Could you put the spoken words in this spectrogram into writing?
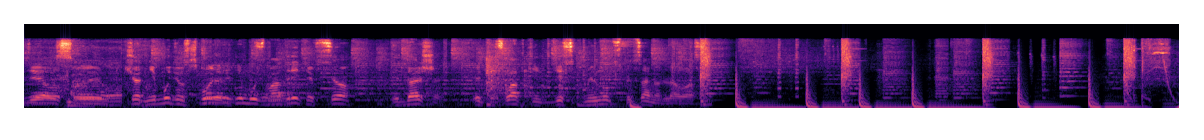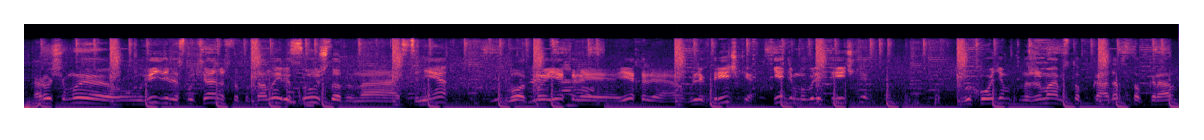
сделал своего. Че, не будем спорить, Спойлерить не будем, Смотрите все. И дальше эти сладкие 10 минут специально для вас. Короче, мы увидели случайно, что пацаны рисуют что-то на стене. Вот, мы ехали, ехали в электричке. Едем мы в электричке, выходим, нажимаем стоп-кадр, стоп-кран.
